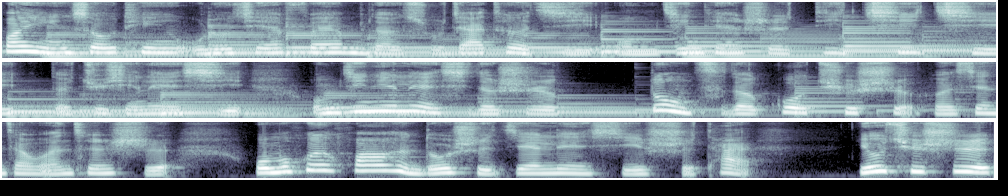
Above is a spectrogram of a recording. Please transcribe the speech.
欢迎收听五六七 FM 的暑假特辑。我们今天是第七期的句型练习。我们今天练习的是动词的过去式和现在完成时。我们会花很多时间练习时态，尤其是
